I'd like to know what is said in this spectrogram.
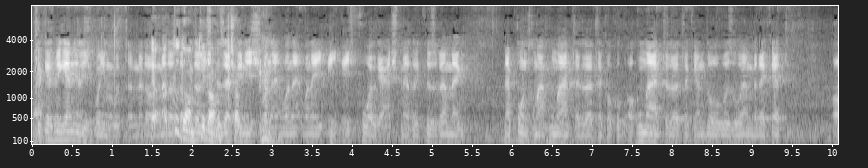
meg. Csak ez még ennél is bonyolultabb, mert a, mert tudom, a tudom, közepén csak... is van, van, van egy, egy, egy, forgás, mert hogy közben meg mert pont ha már humán területek, akkor a humán területeken dolgozó embereket a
